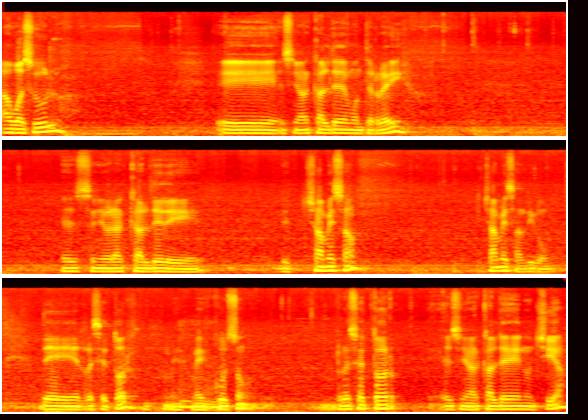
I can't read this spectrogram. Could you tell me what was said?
Agua Azul, el señor alcalde de Monterrey, el señor alcalde de de Chamesa, Chamesa digo, de receptor, me, disculpo, receptor, el señor alcalde de Nunchía.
